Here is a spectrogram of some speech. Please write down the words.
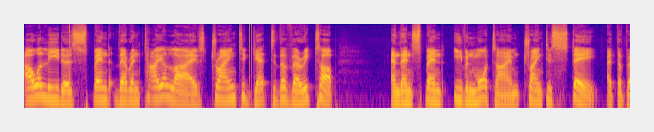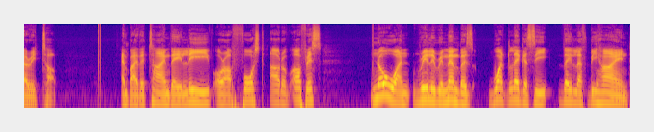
our leaders spend their entire lives trying to get to the very top and then spend even more time trying to stay at the very top. And by the time they leave or are forced out of office, no one really remembers what legacy they left behind.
